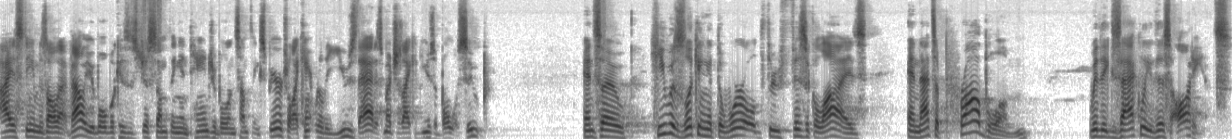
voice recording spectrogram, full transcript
I esteem as all that valuable because it's just something intangible and something spiritual. I can't really use that as much as I could use a bowl of soup. And so he was looking at the world through physical eyes, and that's a problem with exactly this audience.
